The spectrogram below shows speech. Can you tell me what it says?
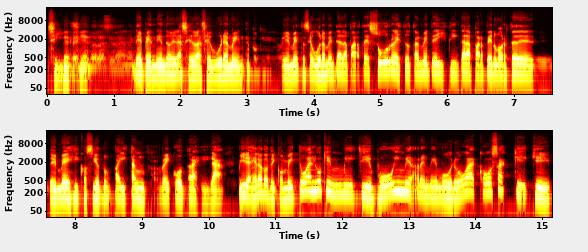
Sí. Dependiendo de la ciudad. Dependiendo de la ciudad, seguramente. Porque obviamente, seguramente la parte sur es totalmente distinta a la parte norte de, de México, siendo un país tan recontra gigante. Mira, Gerardo, te comento algo que me llevó y me rememoró a cosas que, que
